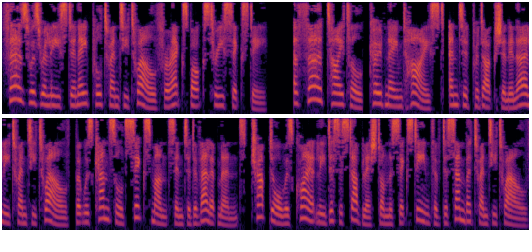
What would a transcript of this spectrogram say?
Fez was released in April 2012 for Xbox 360. A third title, codenamed Heist, entered production in early 2012, but was cancelled six months into development. Trapdoor was quietly disestablished on 16 December 2012.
